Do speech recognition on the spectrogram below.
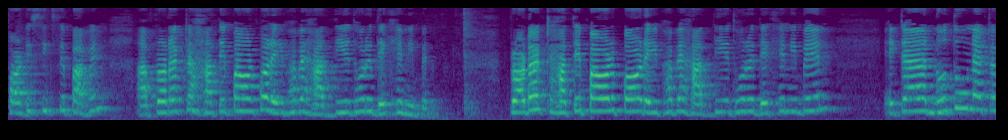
forty সিক্সে পাবেন। আর প্রোডাক্টটা হাতে পাওয়ার পর এইভাবে হাত দিয়ে ধরে দেখে নিবেন। প্রোডাক্ট হাতে পাওয়ার পর এইভাবে হাত দিয়ে ধরে দেখে নিবেন। এটা নতুন একটা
